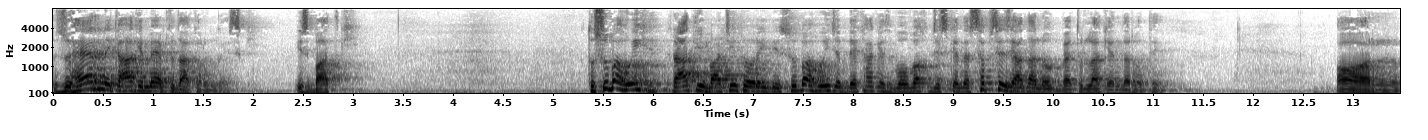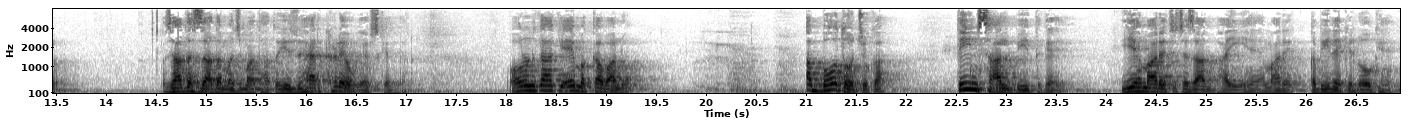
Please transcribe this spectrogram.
زہیر نے کہا کہ میں ابتدا کروں گا اس کی، اس بات کی۔ تو صبح ہوئی، رات کی بات چیت ہو رہی تھی۔ صبح ہوئی جب دیکھا کہ وہ وقت جس کے اندر سب سے زیادہ لوگ بیت اللہ کے اندر ہوتے۔ اور زیادہ سے زیادہ مجمع تھا تو یہ زہر کھڑے ہو گئے اس کے اندر۔ اور انہوں نے کہا کہ اے مکہ والو، اب بہت ہو چکا، تین سال بیت گئے۔ یہ ہمارے چچزاد بھائی ہیں، ہمارے قبیلے کے لوگ ہیں۔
